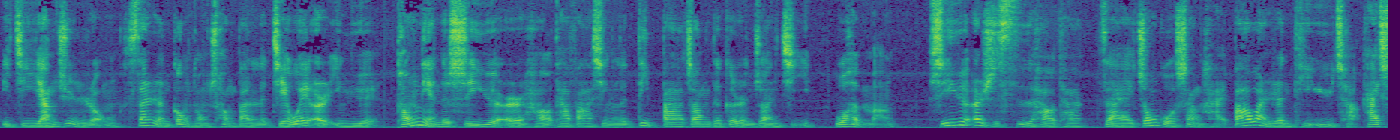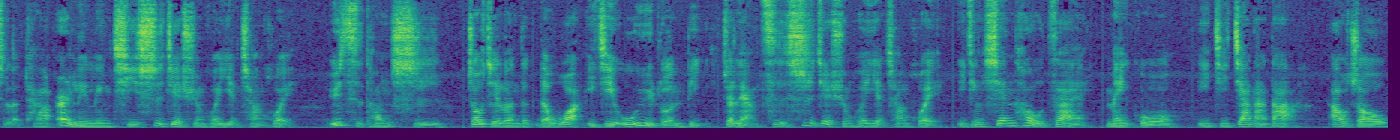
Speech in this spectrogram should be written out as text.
以及杨俊荣三人共同创办了杰威尔音乐。同年的十一月二号，他发行了第八张的个人专辑《我很忙》。十一月二十四号，他在中国上海八万人体育场开始了他二零零七世界巡回演唱会。与此同时，周杰伦的《The One》以及无与伦比这两次世界巡回演唱会，已经先后在美国以及加拿大、澳洲、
